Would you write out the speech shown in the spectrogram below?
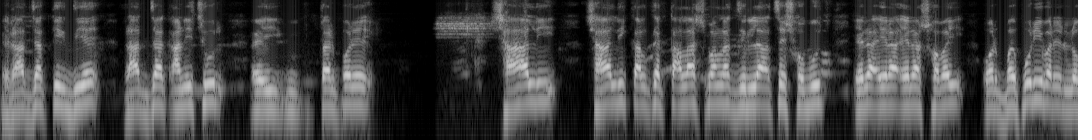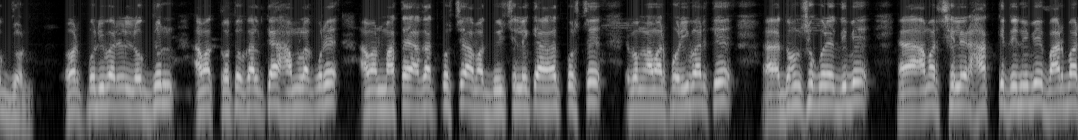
রাজ্জাককে দিয়ে রাজ্জাক আনিচুর, এই, তারপরে শাহালি শাহালি কালকে তালাশ বাংলা জেলা আছে সবুজ, এরা এরা এরা সবাই ওর পরিবারের লোকজন। ওর পরিবারের লোকজন আমার গতকালকে হামলা করে আমার মাথায় আঘাত করছে, আমার দুই ছেলেকে আঘাত করছে এবং আমার পরিবারকে ধ্বংস করে দিবে। আমার ছেলের হাত কেটে নেবে, বারবার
